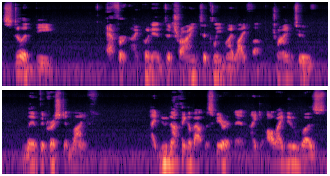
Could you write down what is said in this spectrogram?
stood the effort I put into trying to clean my life up, trying to live the Christian life. I knew nothing about the Spirit then. I, all I knew was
